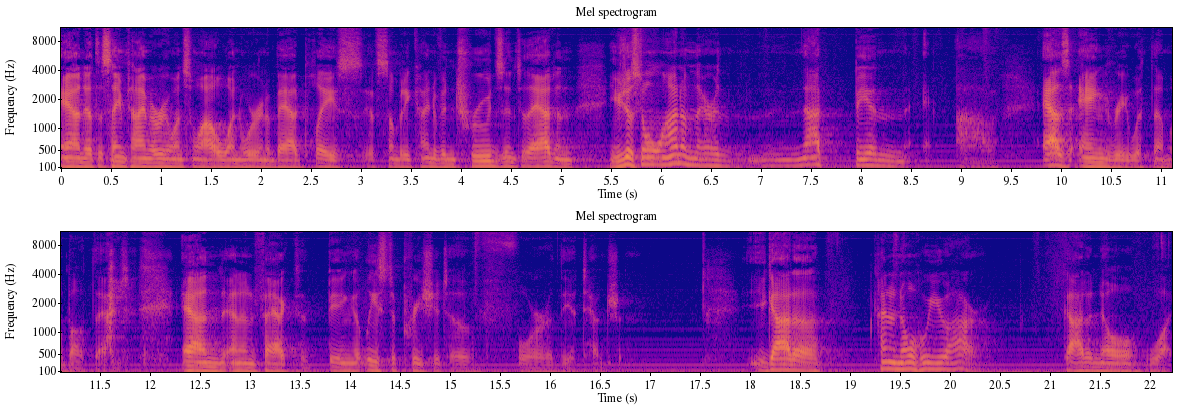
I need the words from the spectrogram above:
And at the same time, every once in a while, when we're in a bad place, if somebody kind of intrudes into that and you just don't want them there, not being as angry with them about that. And, and in fact, being at least appreciative for the attention. You gotta kind of know who you are, gotta know what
